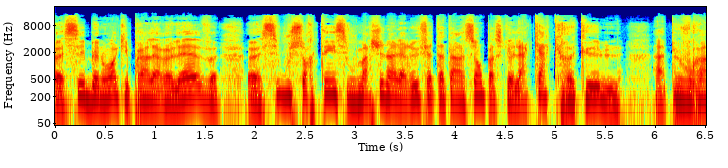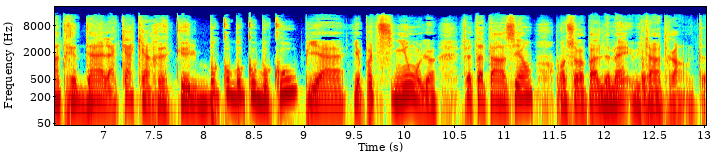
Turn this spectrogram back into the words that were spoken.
Euh, C'est Benoît qui prend la relève. Si vous sortez, si vous marchez dans la rue, faites attention parce que la CAQ recule. Elle peut vous rentrer dedans. La CAQ elle recule beaucoup, beaucoup, beaucoup. Puis il n'y a pas de signaux. Faites attention. On se reparle demain 8h30.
